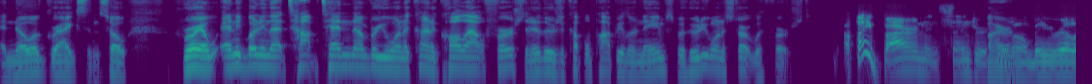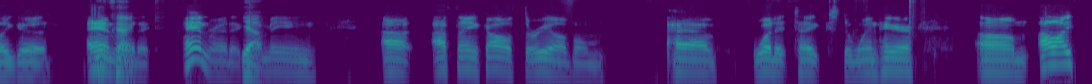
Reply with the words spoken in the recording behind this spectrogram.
and Noah Gragson. So. Roy, anybody in that top 10 number you want to kind of call out first? I know there's a couple popular names, but who do you want to start with first? I think Byron and Cindric are gonna be really good, and Okay. Reddick, and Reddick. Yeah. I mean, I I think all three of them have what it takes to win here. Um, I like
